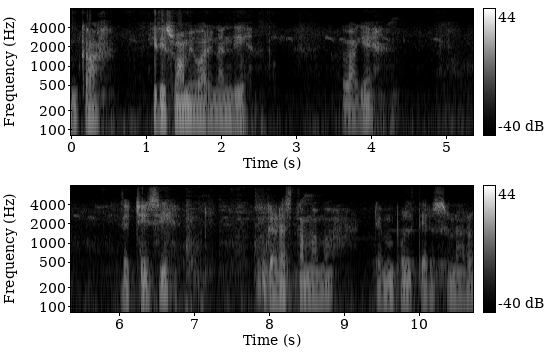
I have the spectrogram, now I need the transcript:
ఇంకా ఇది స్వామివారి నంది. అలాగే ఇది వచ్చేసి గడస్తంభము టెంపుల్ తెరుస్తున్నారు.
